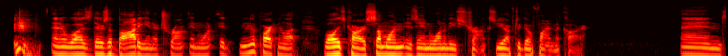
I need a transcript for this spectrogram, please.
and it was there's a body in a trunk in one in the parking lot of all these cars. Someone is in one of these trunks. You have to go find the car, and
